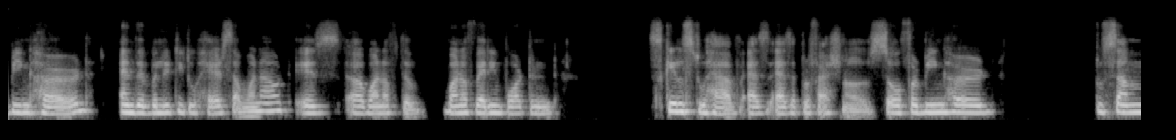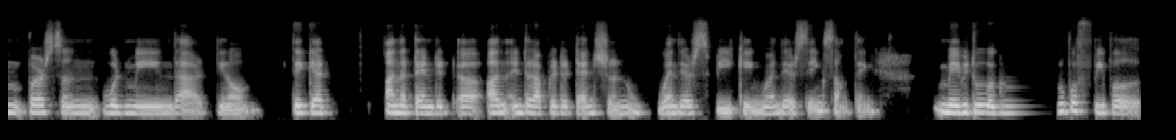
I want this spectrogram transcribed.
being heard and the ability to hear someone out is uh, one of the one of very important skills to have as as a professional. So for being heard, to some person would mean that you know they get unattended uh, uninterrupted attention when they're speaking when they're saying something. Maybe to a group of people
